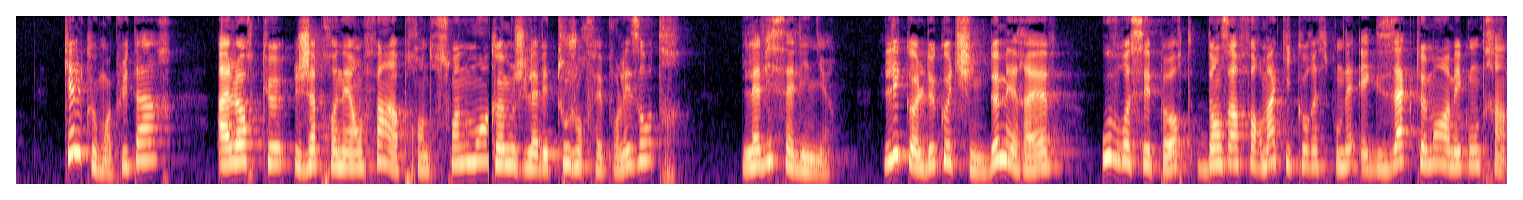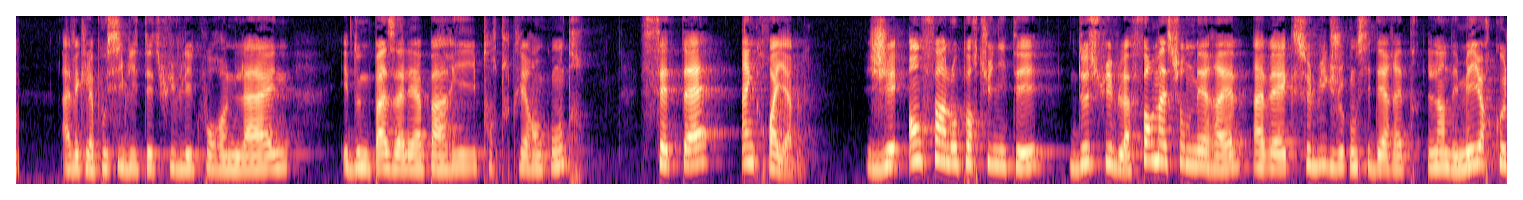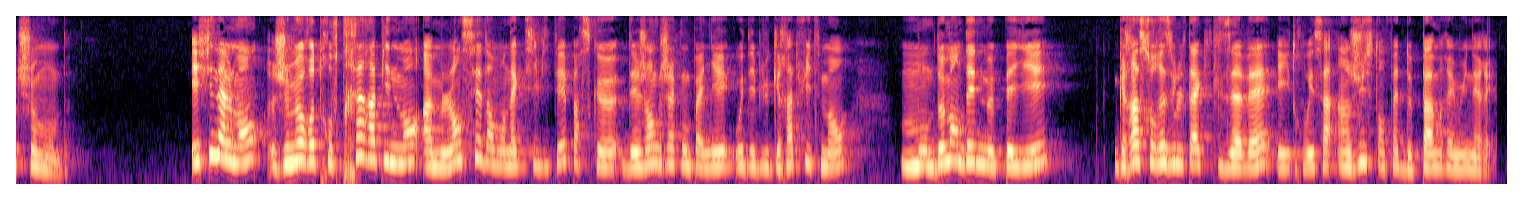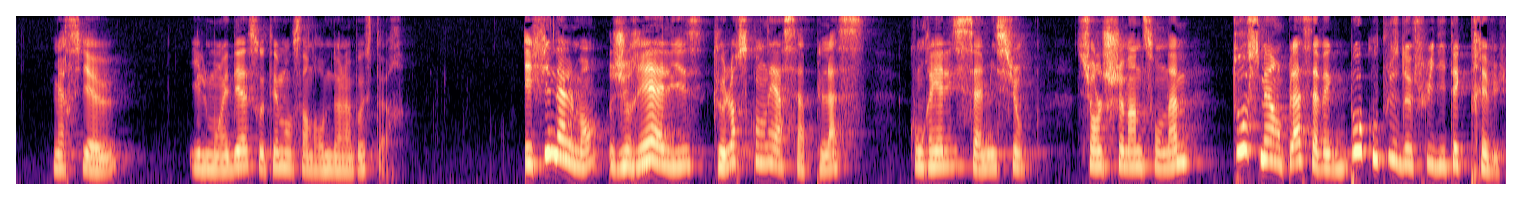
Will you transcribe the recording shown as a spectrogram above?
Quelques mois plus tard, alors que j'apprenais enfin à prendre soin de moi comme je l'avais toujours fait pour les autres, la vie s'aligne. L'école de coaching de mes rêves ouvre ses portes dans un format qui correspondait exactement à mes contraintes, avec la possibilité de suivre les cours online, et de ne pas aller à Paris pour toutes les rencontres. C'était incroyable. J'ai enfin l'opportunité de suivre la formation de mes rêves avec celui que je considère être l'un des meilleurs coachs au monde. Et finalement, je me retrouve très rapidement à me lancer dans mon activité parce que des gens que j'accompagnais au début gratuitement m'ont demandé de me payer grâce aux résultats qu'ils avaient et ils trouvaient ça injuste en fait de pas me rémunérer. Merci à eux. Ils m'ont aidé à sauter mon syndrome de l'imposteur. Et finalement, je réalise que lorsqu'on est à sa place, qu'on réalise sa mission, sur le chemin de son âme, tout se met en place avec beaucoup plus de fluidité que prévu.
